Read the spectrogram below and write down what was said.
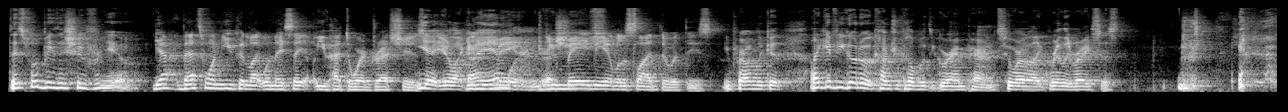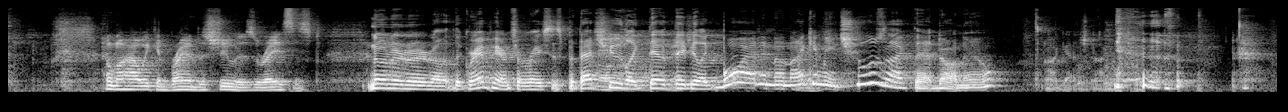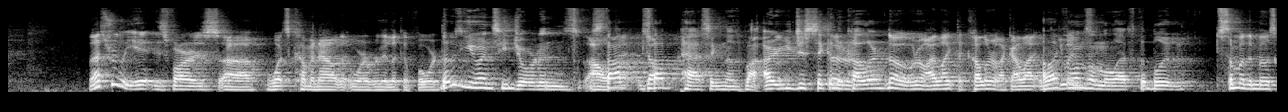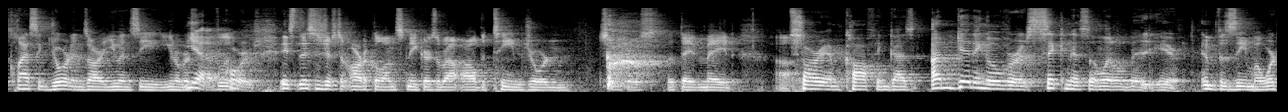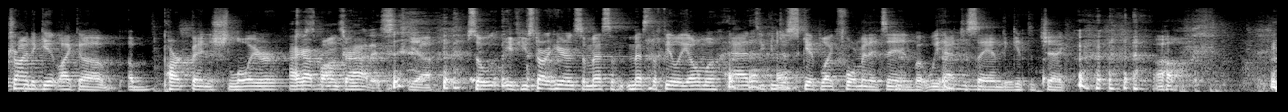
this would be the shoe for you. Yeah, that's when you could like when they say you had to wear dress shoes. Yeah, you're like I You am may, wearing dress You may be able to slide through with these. You probably could. Like if you go to a country club with your grandparents who are like really racist. I don't know how we can brand a shoe as racist. No, no, no, no, no. The grandparents are racist, but that shoe, like, they'd, they'd be like, "Boy, I didn't know Nike made shoes like that, Darnell." I got you. I got you. That's really it as far as uh, what's coming out that we're really looking forward to. Those UNC Jordans, Oh, stop, that- stop passing those by. Are you just sick of the color? No, no, I like the color. Like I like. I like the ones on the left, the blue. some of the most classic Jordans are UNC University Yeah, of Blue. course. It's this is just an article on sneakers about all the Team Jordan sneakers that they've made. Uh, Sorry, I'm coughing, guys. I'm getting over a sickness a little bit here. emphysema. We're trying to get like a, a park bench lawyer. I got sponsor. bronchitis. Yeah. So if you start hearing some mes- mesothelioma ads, you can just skip like four minutes in, but we have to say them to get the check. Uh,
